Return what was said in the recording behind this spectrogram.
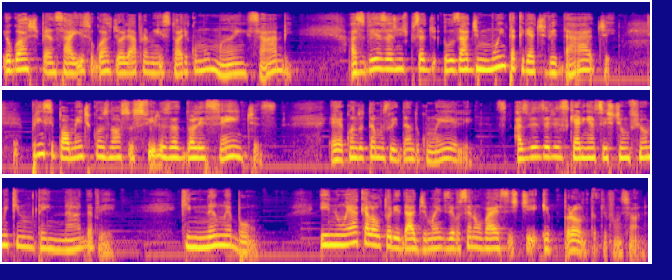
Eu gosto de pensar isso, eu gosto de olhar para minha história como mãe, sabe? Às vezes a gente precisa usar de muita criatividade, principalmente com os nossos filhos adolescentes, é, quando estamos lidando com ele, às vezes eles querem assistir um filme que não tem nada a ver, que não é bom. E não é aquela autoridade de mãe dizer você não vai assistir e pronto que funciona.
